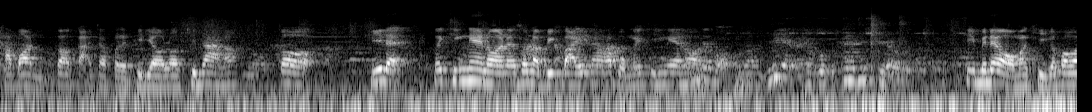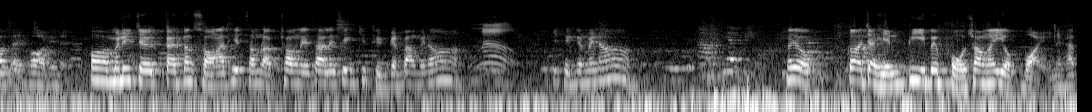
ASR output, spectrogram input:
คาร์บอน ก็กะจะเปิดทีเดียวรอคลิปหน้าเนาะก็นี่แหละไม่ทิ้งแน่นอนนะสำหรับบิ๊กไบค์นะครับผมไม่ทิ้งแน่นอน ที่ไม่ได้ออกมาขี่ก็เพราะว่าใส่ท่อนี่แหละโอ้ไม่ได้เจอกันตั้งสองอาทิตย์สำหรับช่องเลซ่าเลซิ่งคิดถึงกันบ้างไหมเนาะคิดถึงกันไหมเนาะอ่าเทียบปิดนายกก็จะเห็นพี่ไปโผล่ช่องนายกบ่อยนะครับ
